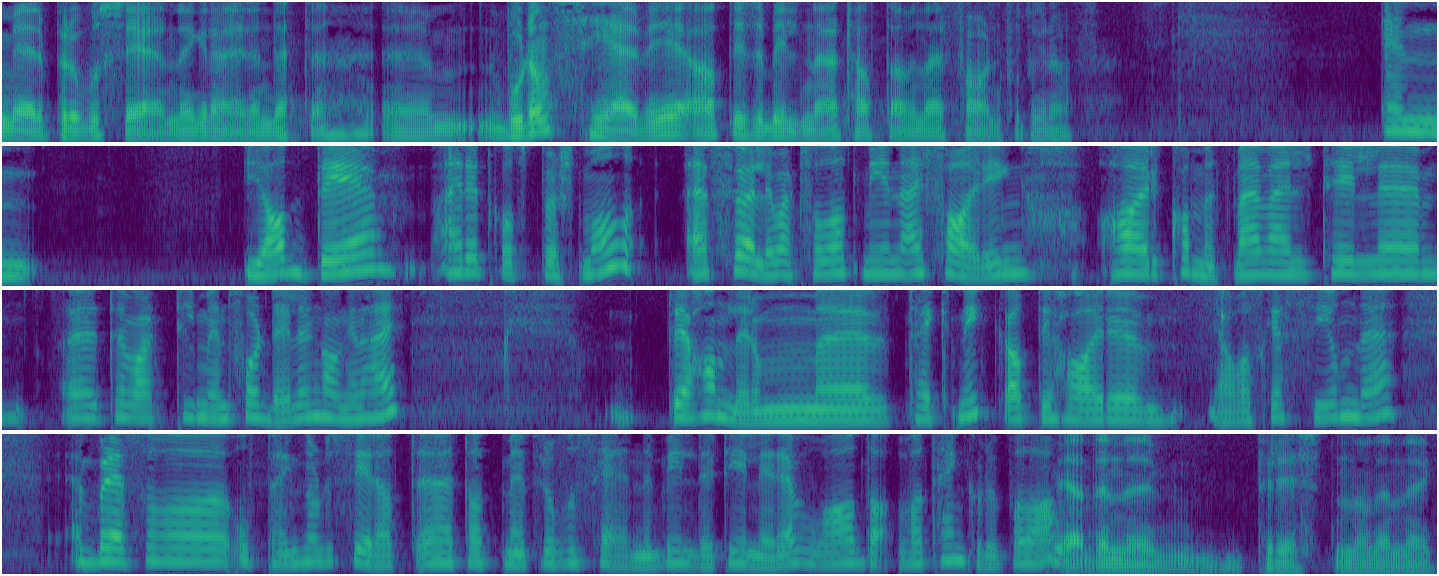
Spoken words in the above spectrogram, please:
mer provoserende greier enn dette. Ehm, hvordan ser vi at disse bildene er tatt av en erfaren fotograf? Um, ja, det er et godt spørsmål. Jeg føler i hvert fall at min erfaring har kommet meg vel til, eh, til, til min fordel den gangen her. Det handler om eh, teknikk, at de har eh, Ja, hva skal jeg si om det? Jeg ble så opphengt når du sier at jeg har tatt med provoserende bilder tidligere. Hva, da, hva, tenker du på da? Ja, Denne presten og denne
